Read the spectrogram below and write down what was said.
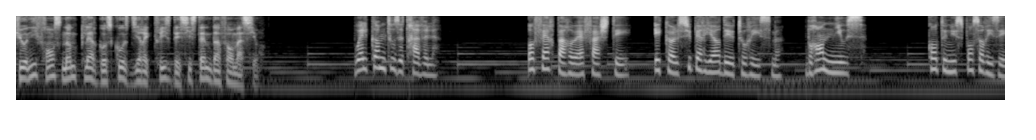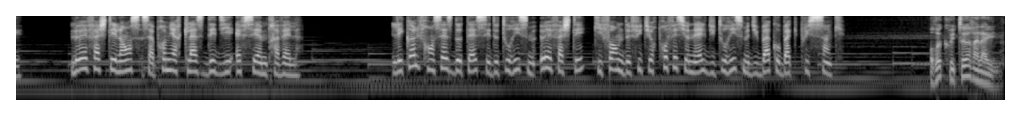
Kioni France nomme Claire Goscos directrice des systèmes d'information. Welcome to the travel. Offert par EFHT, École supérieure des tourisme. Brand News. Contenu sponsorisé. L'EFHT lance sa première classe dédiée FCM Travel. L'école française d'hôtesse et de tourisme EFHT, qui forme de futurs professionnels du tourisme du bac au bac plus 5. Recruteur à la une.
